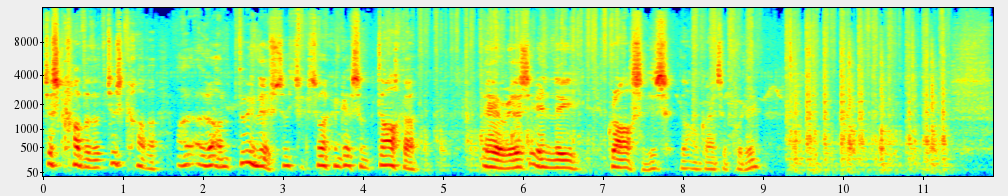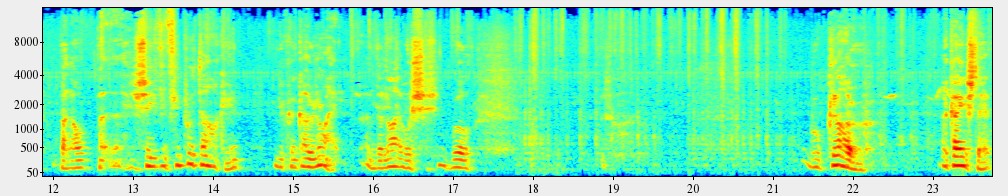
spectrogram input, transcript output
Just cover the, just cover. I, I'm doing this so I can get some darker areas in the grasses that I'm going to put in. But, I'll, but you see, if you put dark in, you can go light, and the light will will will glow against it.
